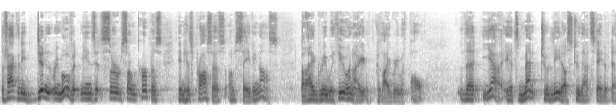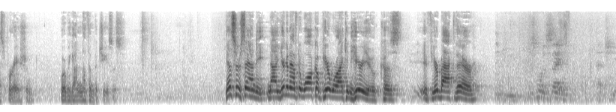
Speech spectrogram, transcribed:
The fact that he didn't remove it means it serves some purpose in his process of saving us. But I agree with you, and I, because I agree with Paul, that yeah, it's meant to lead us to that state of desperation where we got nothing but Jesus. Yes, sir, Sandy. Now you're going to have to walk up here where I can hear you, because if you're back there. I just want to say that you,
